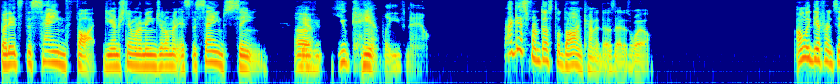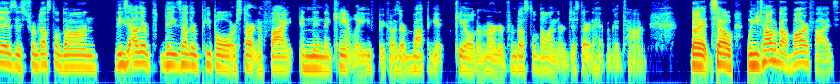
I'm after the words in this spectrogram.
but it's the same thought. Do you understand what I mean, gentlemen? It's the same scene of you can't leave now. I guess From Dusk Till Dawn kind of does that as well. Only difference is, is From Dusk Till Dawn, these other these other people are starting to fight and then they can't leave because they're about to get killed or murdered. From dusk till dawn they're just there to have a good time. But so when you talk about bar fights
